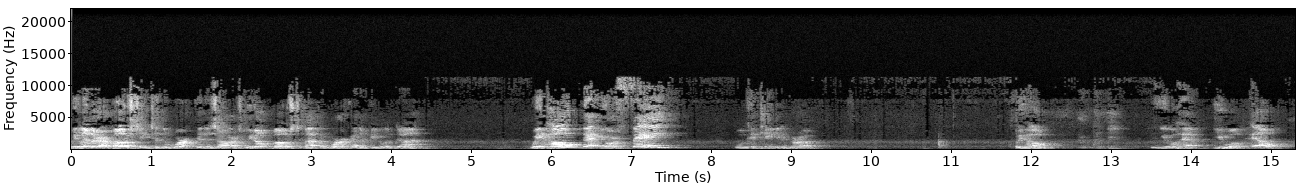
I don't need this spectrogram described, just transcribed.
We limit our boasting to the work that is ours. We don't boast about the work other people have done. We hope that your faith will continue to grow. We hope that you will have you will help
